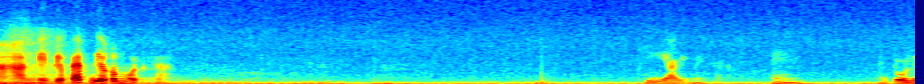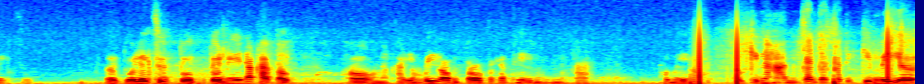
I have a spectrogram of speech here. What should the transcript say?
อาหารเม็ดเดี๋ยวแป๊บเดียวก็หมดค่ะ ที่ใหญ่ไหมคะอืมตัวเล็กสุด เออตัวเล็กสุดตัวตัวนี้นะคะตัว ทองนะคะ ยังไม่ยอมโตสักทีหนึ่งนะคะเขาไม่เขากินอาหารเหมือนกันแต่เขาจะกินไม่เยอะ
